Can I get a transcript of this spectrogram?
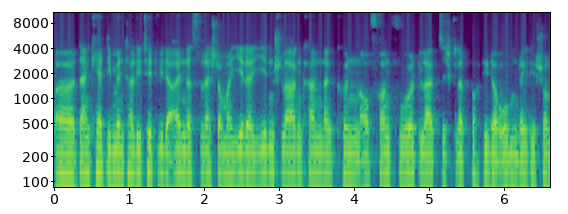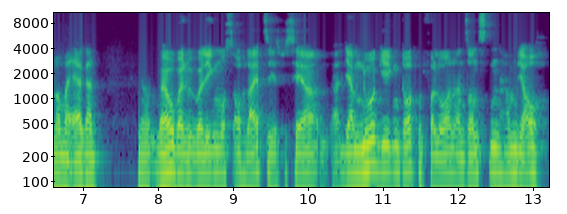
Äh, dann kehrt die Mentalität wieder ein, dass vielleicht auch mal jeder jeden schlagen kann. Dann können auch Frankfurt, Leipzig, Gladbach, die da oben, denke ich, schon nochmal ärgern. Ja, ja, wobei du überlegen musst, auch Leipzig ist bisher, die haben nur gegen Dortmund verloren, ansonsten haben die auch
